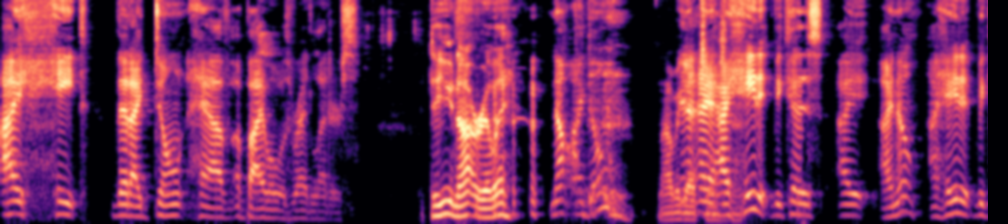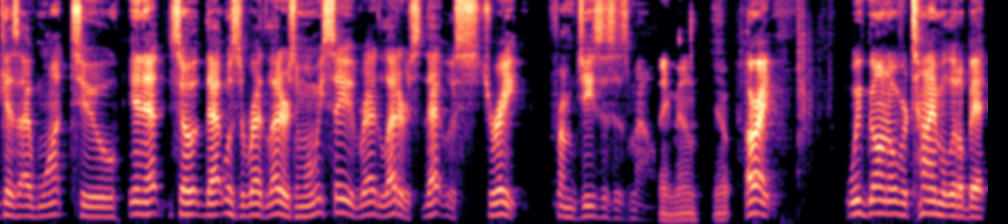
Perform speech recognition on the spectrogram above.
I hate that I don't have a Bible with red letters. Do you not really? No, I don't. no, we got I, I hate it because I I know I hate it because I want to in it. So that was the red letters, and when we say red letters, that was straight from Jesus's mouth. Amen. Yep. All right, we've gone over time a little bit,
